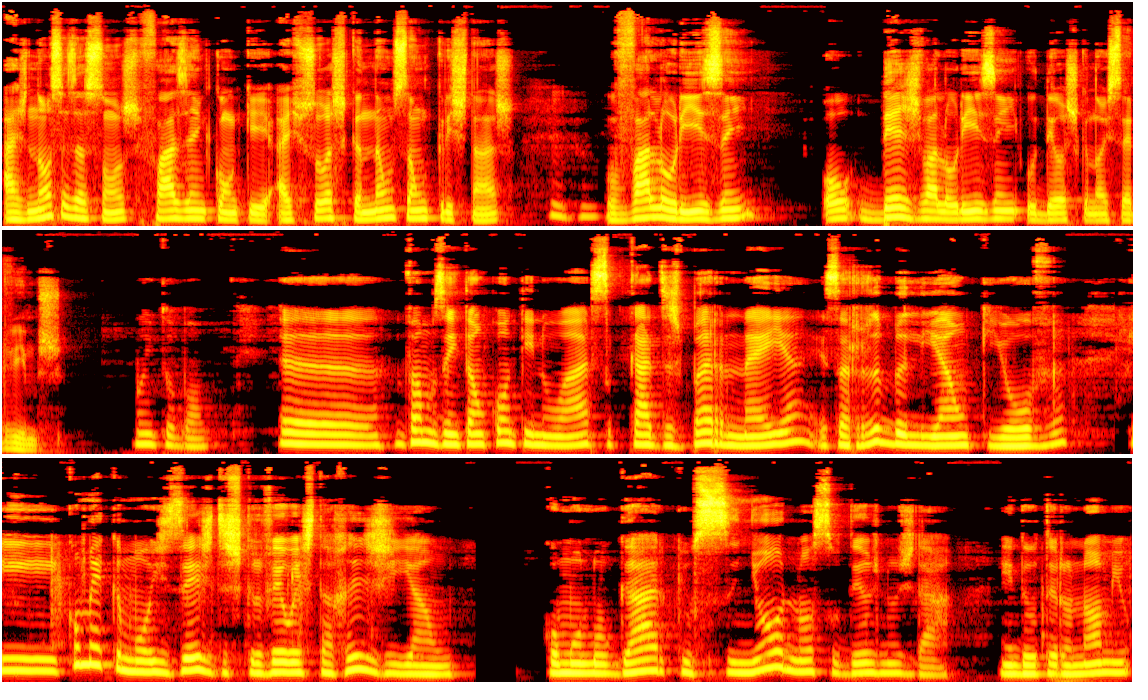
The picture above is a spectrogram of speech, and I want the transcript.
As nossas ações fazem com que as pessoas que não são cristãs uhum. valorizem ou desvalorizem o Deus que nós servimos. Muito bom. Uh, vamos então continuar. Se Cades Barneia, essa rebelião que houve, e como é que Moisés descreveu esta região como um lugar que o Senhor nosso Deus nos dá, em Deuteronômio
